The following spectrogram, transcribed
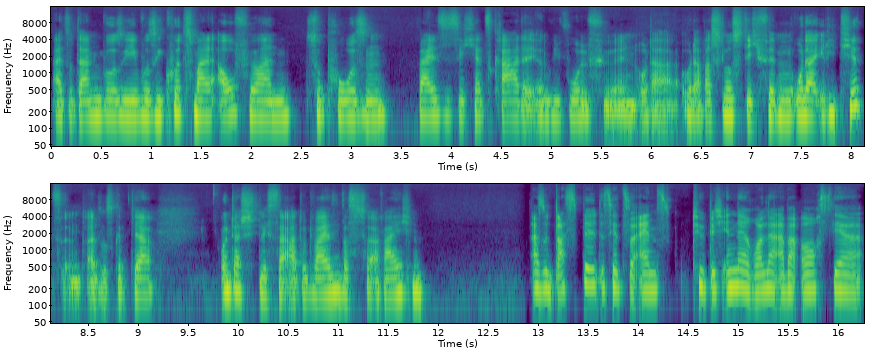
Also dann, wo sie, wo sie kurz mal aufhören zu posen, weil sie sich jetzt gerade irgendwie wohlfühlen oder, oder was lustig finden oder irritiert sind. Also es gibt ja unterschiedlichste Art und Weisen, das zu erreichen also das Bild ist jetzt so eins typisch in der Rolle, aber auch sehr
